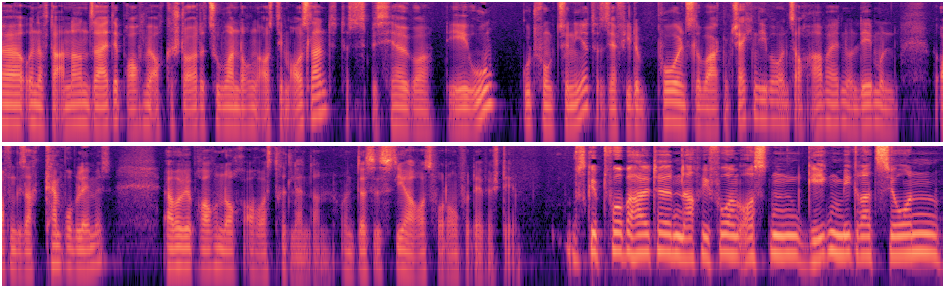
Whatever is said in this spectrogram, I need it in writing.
Äh, und auf der anderen Seite brauchen wir auch gesteuerte Zuwanderung aus dem Ausland. Das ist bisher über die EU gut funktioniert. Also sehr viele Polen, Slowaken, Tschechen, die bei uns auch arbeiten und leben und offen gesagt kein Problem ist. Aber wir brauchen noch auch aus Drittländern. Und das ist die Herausforderung, vor der wir stehen. Es gibt Vorbehalte nach wie vor im Osten gegen Migration,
